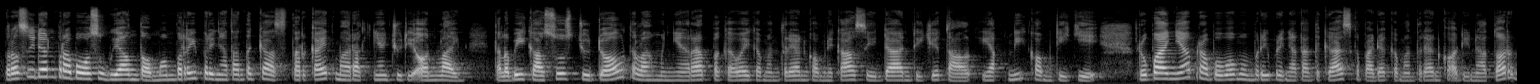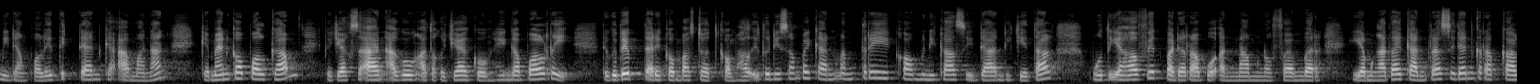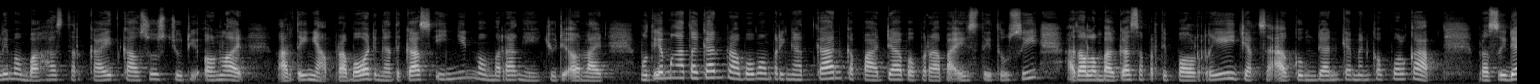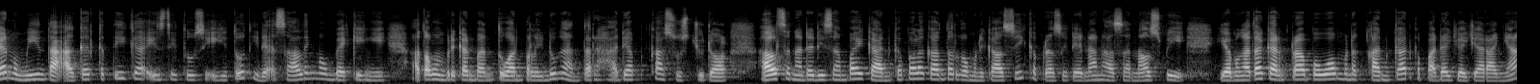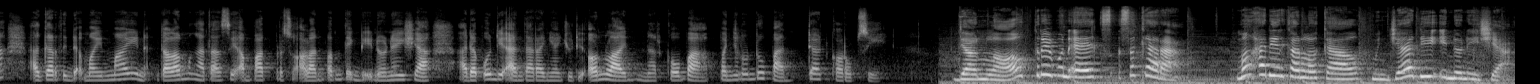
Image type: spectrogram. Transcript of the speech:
Presiden Prabowo Subianto memberi peringatan tegas terkait maraknya judi online. Terlebih kasus judol telah menyeret pegawai Kementerian Komunikasi dan Digital yakni Komdigi. Rupanya Prabowo memberi peringatan tegas kepada Kementerian Koordinator Bidang Politik dan Keamanan Kemenko Polkam, Kejaksaan Agung atau Kejagung hingga Polri. Dikutip dari kompas.com hal itu disampaikan Menteri Komunikasi dan Digital Mutia Hafid pada Rabu 6 November. Ia mengatakan Presiden kerap kali membahas terkait kasus judi online. Artinya, Prabowo dengan tegas ingin memerangi judi online. Mutia mengatakan Prabowo memperingatkan kepada beberapa institusi atau lembaga seperti Polri, Jaksa Agung, dan Kemenko Polkam. Presiden meminta agar ketiga institusi itu tidak saling membackingi atau memberikan bantuan perlindungan terhadap kasus judol. Hal senada disampaikan Kepala Kantor Komunikasi Kepresidenan Hasan Nasbi yang mengatakan Prabowo menekankan kepada kepada jajarannya agar tidak main-main dalam mengatasi empat persoalan penting di Indonesia, adapun di antaranya judi online, narkoba, penyelundupan, dan korupsi. Download Tribun X sekarang, menghadirkan lokal menjadi Indonesia.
